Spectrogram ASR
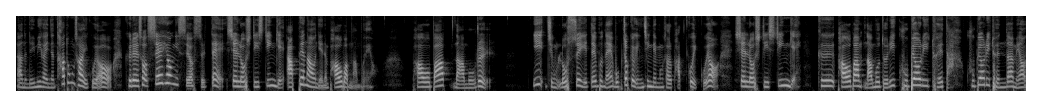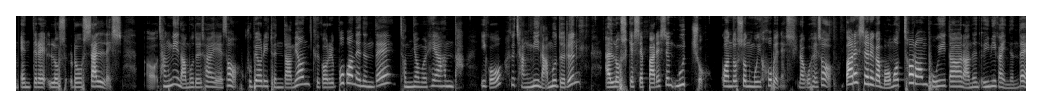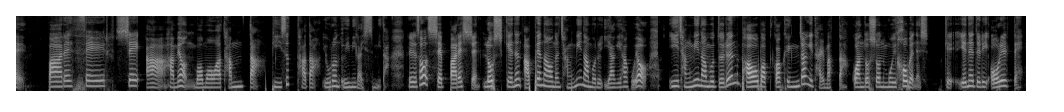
라는 의미가 있는 타동사이고요. 그래서 세형이 쓰였을 때 셀로스 디스팅게 앞에 나온 얘는 바오밥 나무예요. 바오밥 나무를 이 지금 로스이기 때문에 목적격 인칭 대명사로 받고 있고요. 셀로스 디스팅게 그 바오밥 나무들이 구별이 되다. 구별이 된다면 entre los rosales 어, 장미 나무들 사이에서 구별이 된다면 그거를 뽑아내는데 전념을 해야 한다. 이거 그 장미 나무들은 a los que se parecen mucho cuando son muy jóvenes 라고 해서 parecer가 뭐뭐처럼 보이다라는 의미가 있는데 parecerse 하면 뭐뭐와 닮다 비슷하다 이런 의미가 있습니다. 그래서 se parecen, los que는 앞에 나오는 장미나무를 이야기하고요. 이 장미나무들은 바오밥과 굉장히 닮았다. Cuando son muy jóvenes. 이렇게 얘네들이 어릴 때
